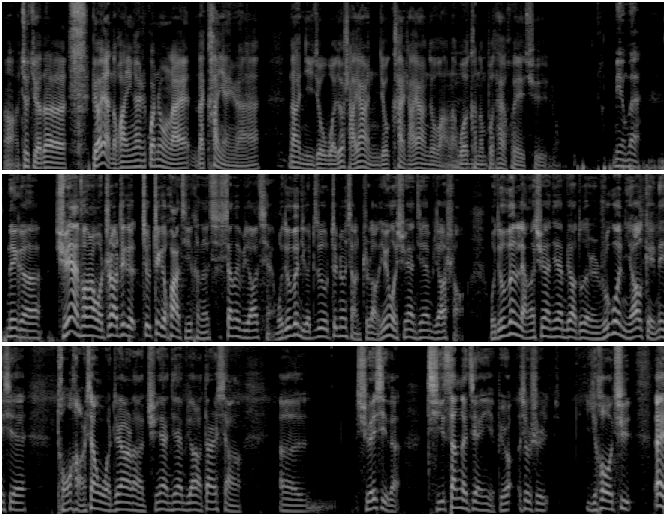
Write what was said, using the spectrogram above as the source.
啊，就觉得表演的话应该是观众来来看演员，那你就我就啥样你就看啥样就完了，我可能不太会去融。明白。那个巡演方面，我知道这个就这个话题可能相对比较浅，我就问几个就真正想知道，因为我巡演经验比较少，我就问两个巡演经验比较多的人，如果你要给那些同行像我这样的巡演经验比较少，但是想呃学习的，提三个建议，比如就是以后去哎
